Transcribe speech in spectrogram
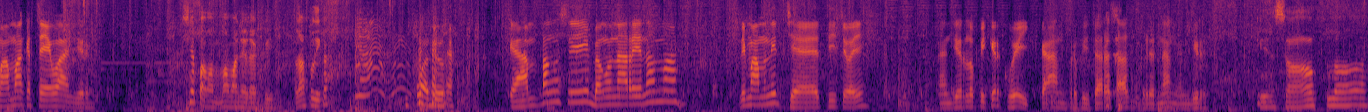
Mama kecewa anjir. Siapa mam mamanya Revi? Rafli kah? Waduh. Gampang sih bangun arena mah. 5 menit jadi coy. Anjir lu pikir gue ikan berbicara saat berenang anjir. Insaflah,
